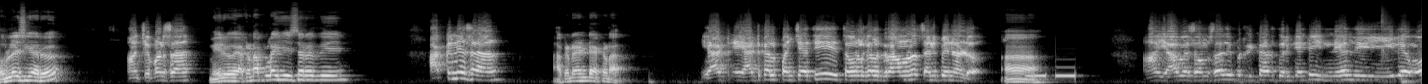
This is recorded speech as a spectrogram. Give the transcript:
ఓబ్లేష్ గారు? చెప్పండి సార్. మీరు ఎక్కడ అప్లై చేశారు అది? అక్కనే సార్. అక్కడ అంటే ఎక్కడ? యాటకల్ పంచాయతీ తౌలగల్ గ్రామంలో చనిపోయినాడు ఆ. యాభై సంవత్సరాలు ఇప్పుడు రికార్డు దొరికింటే ఇన్నేళ్ళు ఇలేమో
